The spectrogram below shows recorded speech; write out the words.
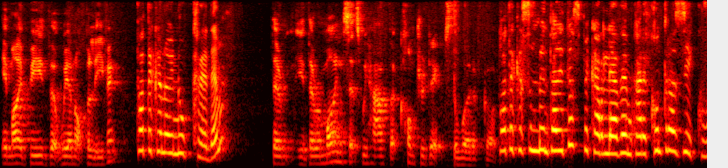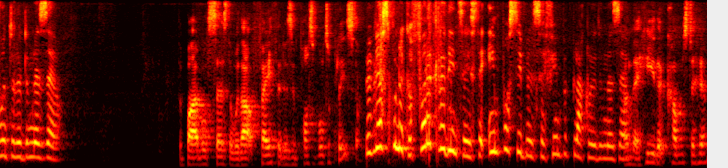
It might be that we are not believing. Poate că noi nu credem, There, there are mindsets we have that contradict the word of God. poate că sunt mentalități pe care le avem care contrazic cuvântul lui Dumnezeu. The Bible says that without faith it is impossible to please Him, Biblia spune că fără credință este imposibil să fim pe placul lui Dumnezeu and that he that comes to Him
